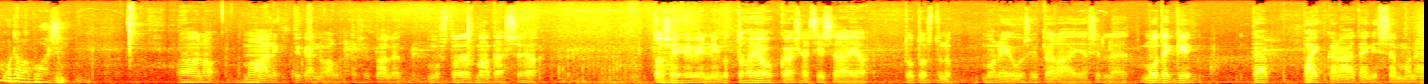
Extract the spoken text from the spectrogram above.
muutama vuosi? No, mä oon ainakin tykännyt olla tosi paljon. Musta tuntuu, että mä oon päässyt ihan tosi hyvin niin tuohon joukkueeseen sisään ja tutustunut moniin uusiin pelaajia silleen, muutenkin tää paikkana on jotenkin semmonen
